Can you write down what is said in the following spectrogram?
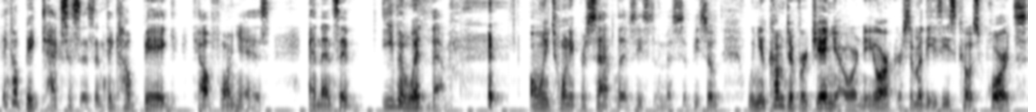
think how big Texas is and think how big California is. And then say, even with them, only 20% lives east of the Mississippi. So when you come to Virginia or New York or some of these East Coast ports,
